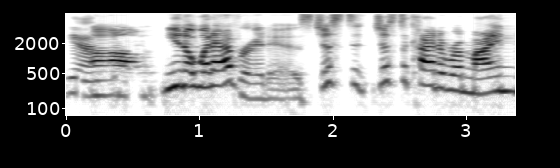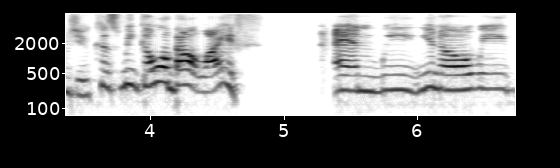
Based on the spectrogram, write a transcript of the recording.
Yeah. Um, you know, whatever it is, just to just to kind of remind you, because we go about life and we, you know, we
